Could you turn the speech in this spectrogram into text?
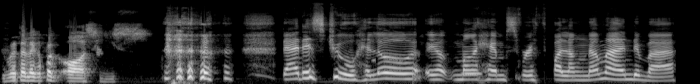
Diba talaga pag Aussies? That is true. Hello, mga Hemsworth pa lang naman, 'di ba?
